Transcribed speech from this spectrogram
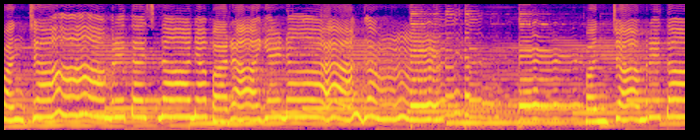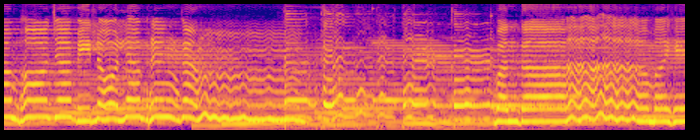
पञ्चामृतस्नानपरायणाङ्गम् पञ्चामृताम्भोजविलोलभृङ्गम् वन्दामहे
